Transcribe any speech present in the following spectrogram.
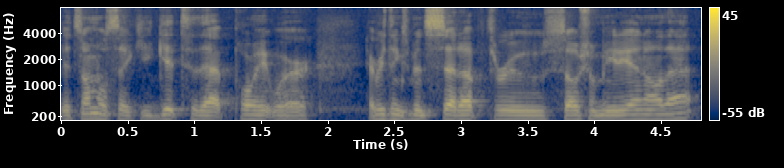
it's almost like you get to that point where everything's been set up through social media and all that,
